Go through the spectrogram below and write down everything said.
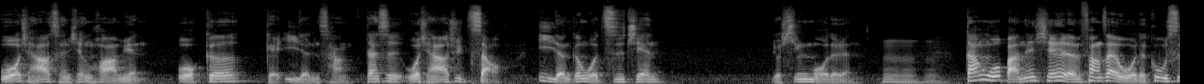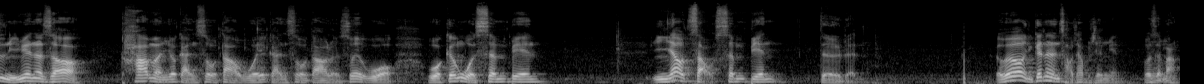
我想要呈现画面，我歌给艺人唱，但是我想要去找艺人跟我之间有心魔的人。嗯嗯嗯。当我把那些人放在我的故事里面的时候，他们有感受到，我也感受到了，所以我我跟我身边，你要找身边的人，有没有？你跟那人吵架不见面，或者怎么样？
